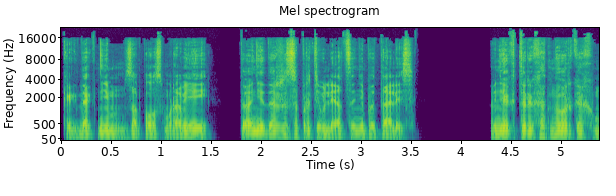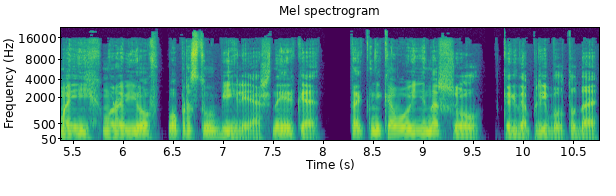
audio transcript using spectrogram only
Когда к ним заполз муравей, то они даже сопротивляться не пытались. В некоторых отнорках моих муравьев попросту убили, а Шнырька так никого и не нашел, когда прибыл туда.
